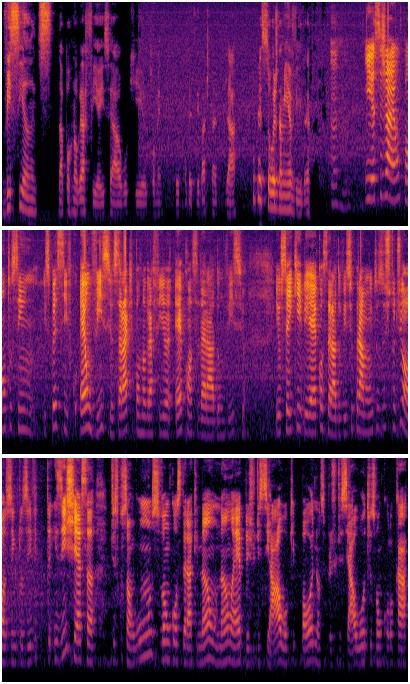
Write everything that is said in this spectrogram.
viciantes da pornografia. Isso é algo que eu, comentei, eu conversei bastante já com pessoas da minha vida. Uhum. E esse já é um ponto, sim, específico. É um vício? Será que pornografia é considerado um vício? Eu sei que ele é considerado vício para muitos estudiosos, inclusive existe essa discussão. Alguns vão considerar que não, não é prejudicial, ou que pode não ser prejudicial, outros vão colocar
